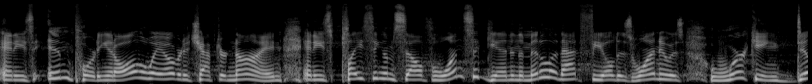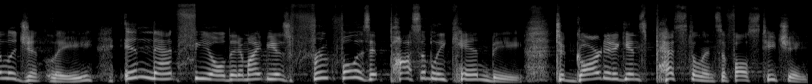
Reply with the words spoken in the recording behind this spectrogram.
and he's importing it all the way over to chapter 9 and he's placing himself once again in the middle of that field as one who is working diligently in that field that it might be as fruitful as it possibly can be, to guard it against pestilence of false teaching,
